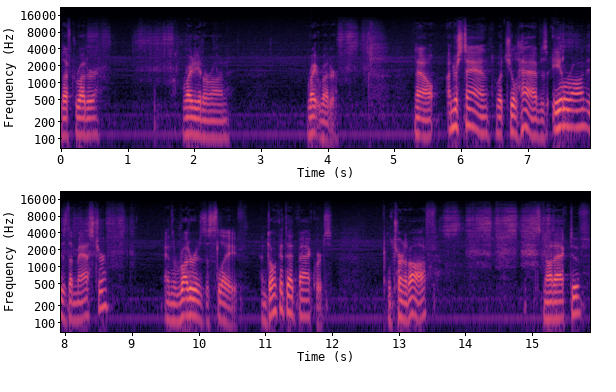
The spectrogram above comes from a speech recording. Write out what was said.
left rudder, right aileron, right rudder. Now, understand what you'll have is aileron is the master and the rudder is the slave. And don't get that backwards. We'll turn it off. It's not active.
